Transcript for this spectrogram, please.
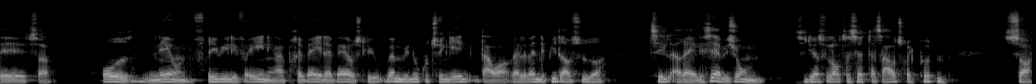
øh, så råd, nævn, frivillige foreninger, privat erhvervsliv, hvem vi nu kunne tænke ind, der var relevante bidragsydere til at realisere visionen, så de også får lov til at sætte deres aftryk på den. Så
